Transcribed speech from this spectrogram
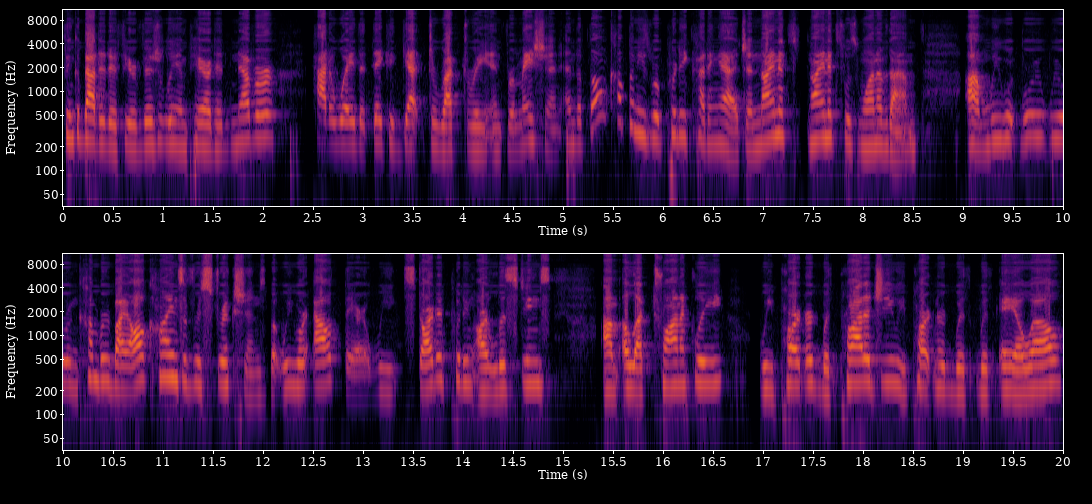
think about it if you're visually impaired, had never had a way that they could get directory information. And the phone companies were pretty cutting edge, and NYNEX, NYNEX was one of them. Um, we, were, we were encumbered by all kinds of restrictions, but we were out there. We started putting our listings um, electronically. We partnered with Prodigy. We partnered with, with AOL.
